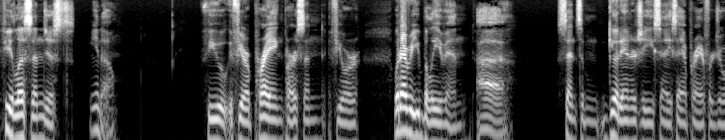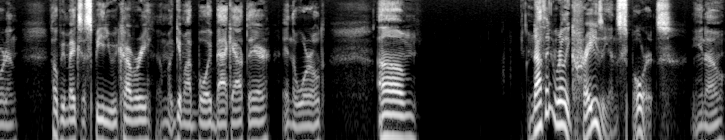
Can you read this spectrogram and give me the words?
if you listen, just you know, if you if you're a praying person, if you're whatever you believe in, uh, send some good energy. Say say a prayer for Jordan. Hope he makes a speedy recovery. I'm gonna get my boy back out there in the world. Um, nothing really crazy in sports, you know.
